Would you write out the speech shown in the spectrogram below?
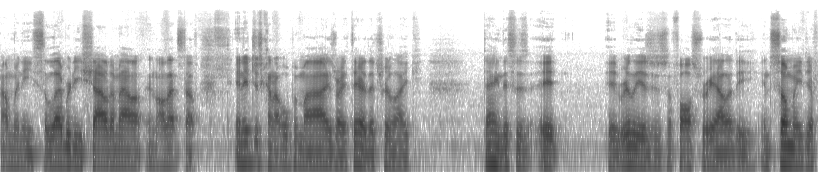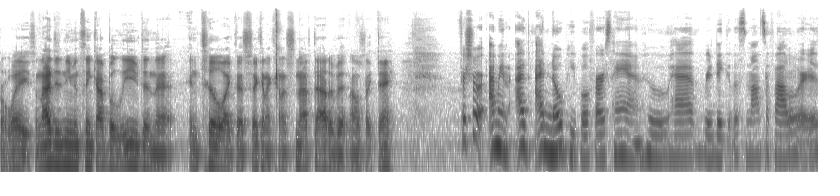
how many celebrities shout him out and all that stuff. And it just kind of opened my eyes right there that you're like dang this is it it really is just a false reality in so many different ways. And I didn't even think I believed in that until like that second I kind of snapped out of it and I was like, dang. For sure. I mean, I, I know people firsthand who have ridiculous amounts of followers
